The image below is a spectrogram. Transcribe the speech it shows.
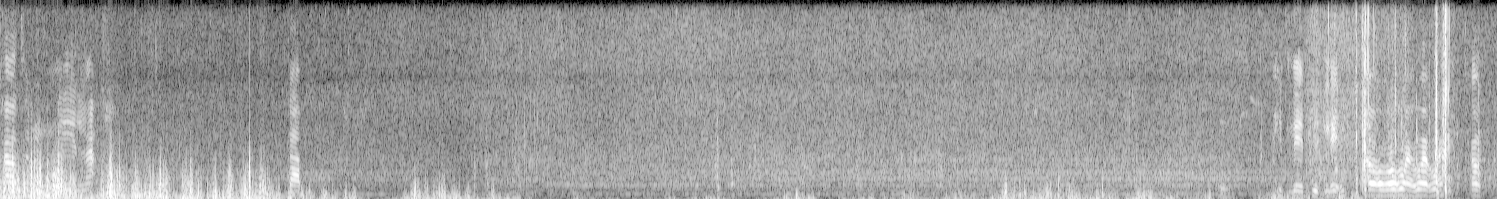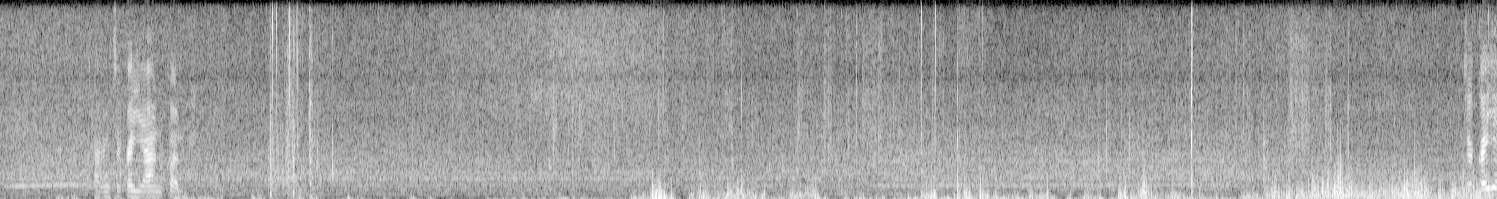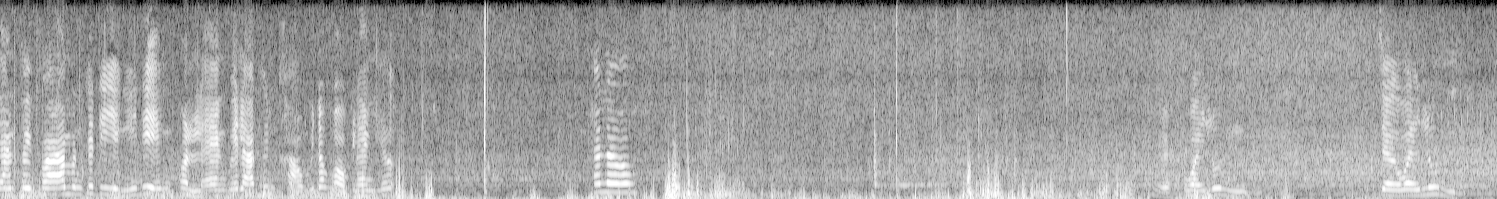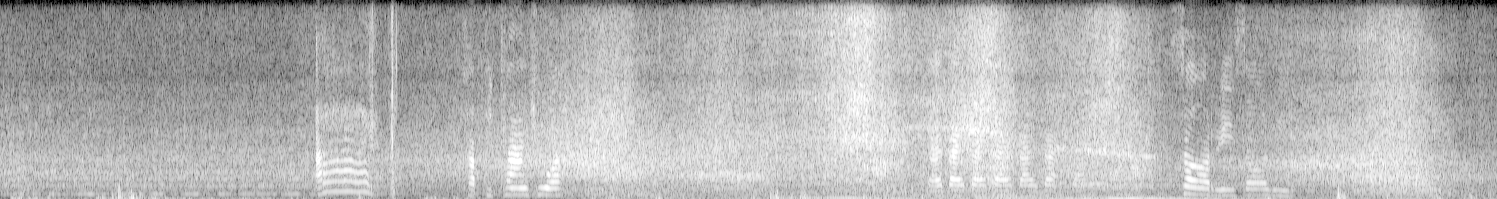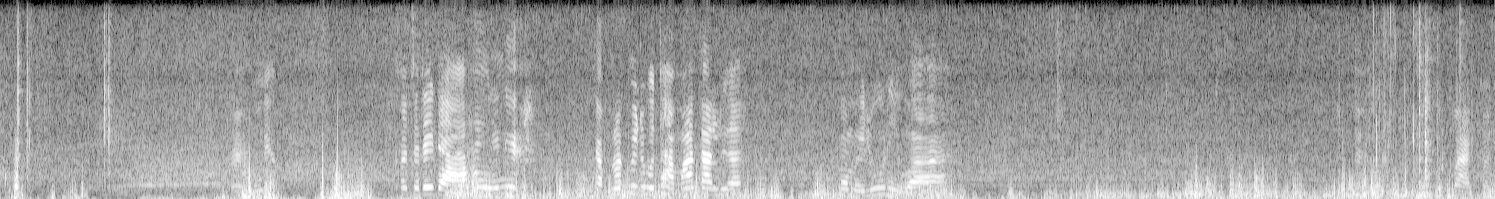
เข้าถนนเมนละกลับ ผิด เลนผิดเลนเอาไว้ไว้ไว้ไว้เข้าทางจักรยานก่อนจักรยานไฟฟ้ามันก็ดีอย่างนี้นี่เองผ่อนแรงเวลาขึ้นเขาไม่ต้องออกแรงเยอะ ฮัลโหล วัยรุ่น เจ อวัยรุ่นขับผิดทางชัวร์ตายตายตายตายตายตายตาย sorry sorry อะเดี๋ยวเขาจะได้ด่าให้เนี่ยกลับรถไปดูตามมาตาเรือ ก็ไม่รู้นี่ว่า ฟุตบาทก่อน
